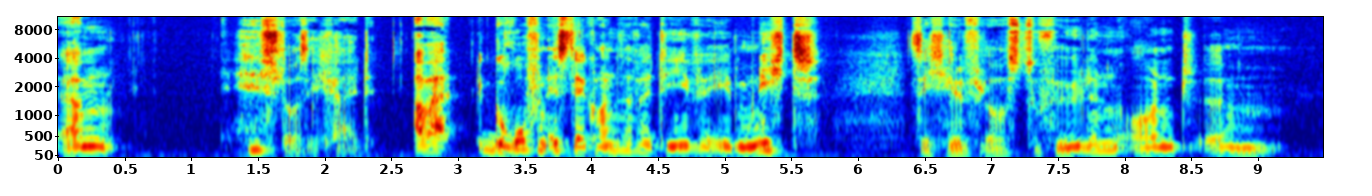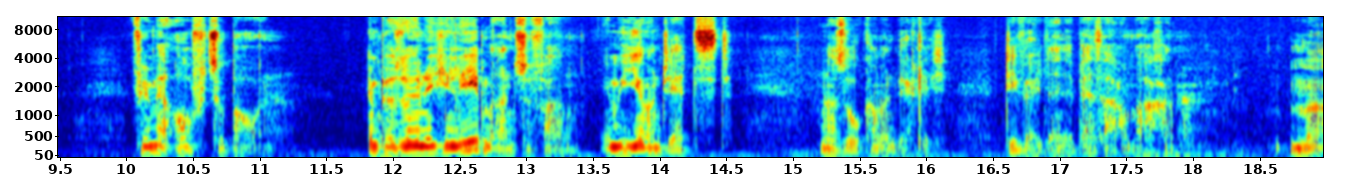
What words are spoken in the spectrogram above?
Ähm, Hilflosigkeit. Aber gerufen ist der Konservative eben nicht, sich hilflos zu fühlen und ähm, vielmehr aufzubauen, im persönlichen Leben anzufangen, im Hier und Jetzt. Nur so kann man wirklich die Welt eine bessere machen. Na,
